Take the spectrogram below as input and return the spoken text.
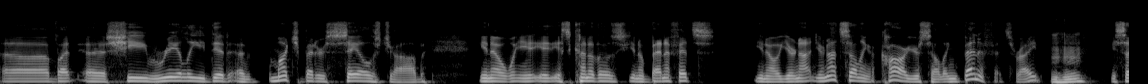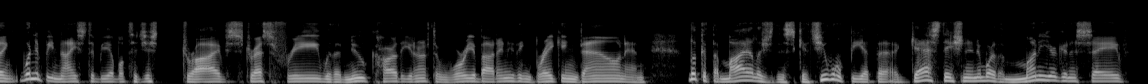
uh, but uh, she really did a much better sales job. You know, when you, it's kind of those you know benefits. You know, you're not you're not selling a car, you're selling benefits, right? Mm-hmm. You're saying, wouldn't it be nice to be able to just drive stress free with a new car that you don't have to worry about anything breaking down? And look at the mileage this gets. You won't be at the gas station anymore. The money you're going to save,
